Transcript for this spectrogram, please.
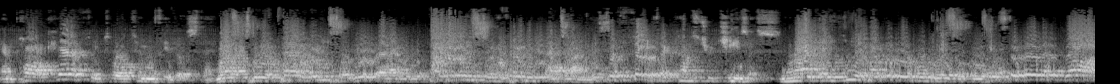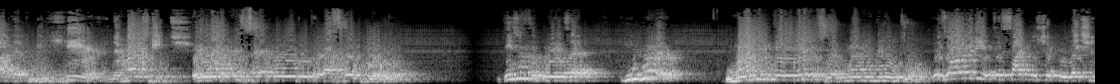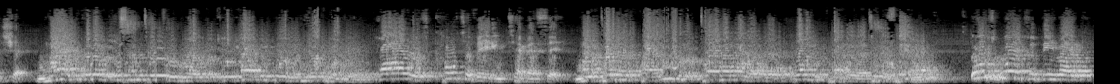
And Paul carefully told Timothy those things. Uh, it's the faith that comes through Jesus. It's the word of God that we hear and that we teach. These are the words that he heard. There's already a discipleship relationship. Paul was cultivating Timothy. Those words would be like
